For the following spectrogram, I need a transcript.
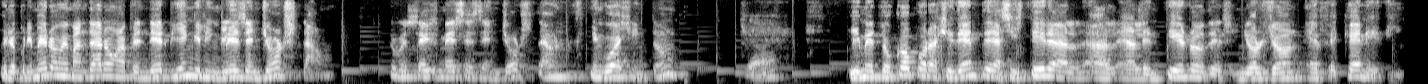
Pero primero me mandaron a aprender bien el inglés en Georgetown. Tuve seis meses en Georgetown, en Washington. Ya. Y me tocó por accidente asistir al, al, entierro del señor John F. Kennedy.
